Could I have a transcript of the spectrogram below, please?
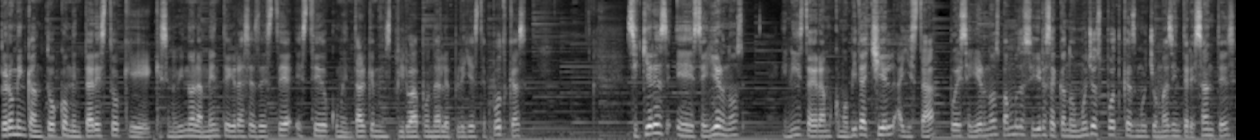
pero me encantó comentar esto que, se me vino a la mente gracias a este, este documental que me inspiró a ponerle play a este podcast. Si quieres eh, seguirnos en Instagram como Vida Chill, ahí está, puedes seguirnos. Vamos a seguir sacando muchos podcasts mucho más interesantes.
